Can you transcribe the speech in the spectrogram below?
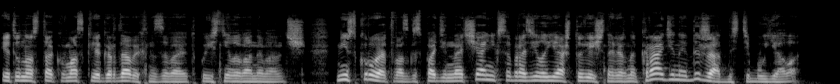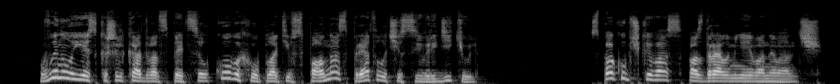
«Это у нас так в Москве городовых называют», — пояснил Иван Иванович. «Не скрою от вас, господин начальник», — сообразила я, что вещь, наверное, краденая, да жадности буяла. Вынула я из кошелька 25 целковых и, уплатив сполна, спрятала часы в редикюль. «С покупочкой вас», — поздравил меня Иван Иванович.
